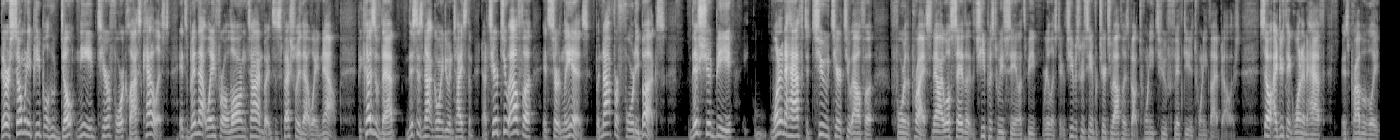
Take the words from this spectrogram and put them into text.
There are so many people who don't need tier 4 class catalysts. It's been that way for a long time, but it's especially that way now. Because of that, this is not going to entice them. Now, tier 2 alpha, it certainly is, but not for 40 bucks. This should be one and a half to two tier 2 alpha for the price. Now, I will say that the cheapest we've seen, let's be realistic, the cheapest we've seen for Tier 2 Alpha is about $22.50 to $25. So I do think one and a half is probably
